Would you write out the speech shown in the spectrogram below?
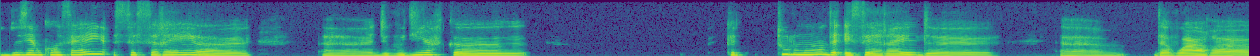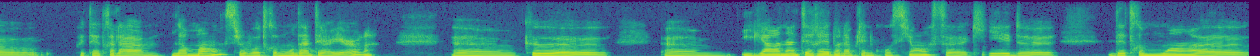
Deuxième conseil, ce serait de vous dire que, que tout le monde essaierait de d'avoir peut-être la, main sur votre monde intérieur, euh, que euh, euh, il y a un intérêt dans la pleine conscience qui est de d'être moins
